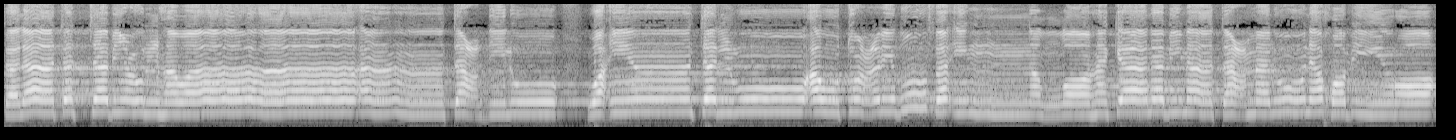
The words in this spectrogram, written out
فلا تتبعوا الهوى أن تعدلوا. وإن تلووا أو تعرضوا فإن الله كان بما تعملون خبيرا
